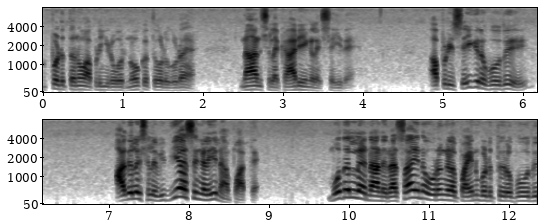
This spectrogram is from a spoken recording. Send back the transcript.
உட்படுத்தணும் அப்படிங்கிற ஒரு நோக்கத்தோடு கூட நான் சில காரியங்களை செய்தேன். அப்படி செய்கிற போது அதில் சில வித்தியாசங்களையும் நான் பார்த்தேன். முதல்ல நான் ரசாயன உரங்களை பயன்படுத்துகிற போது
